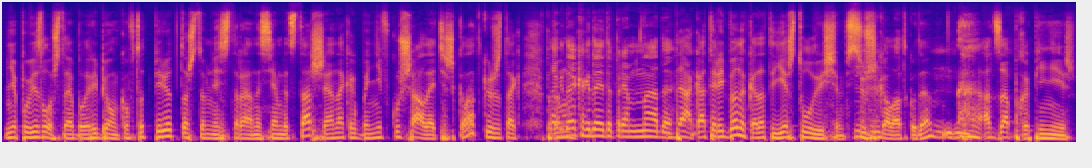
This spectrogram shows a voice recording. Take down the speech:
Мне повезло, что я был ребенком в тот период, то, что у меня сестра на 7 лет старше, и она как бы не вкушала эти шоколадки уже так. потому- Тогда, когда это прям надо. Да, когда ты ребенок, когда ты ешь туловищем всю шоколадку, да, от запаха пьянеешь.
